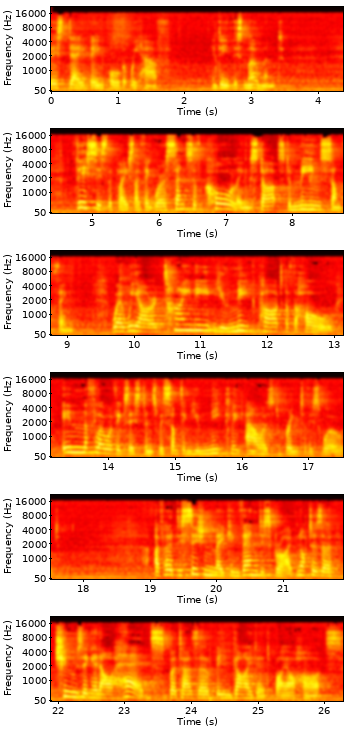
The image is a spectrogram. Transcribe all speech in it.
this day being all that we have, indeed, this moment. This is the place, I think, where a sense of calling starts to mean something, where we are a tiny, unique part of the whole in the flow of existence with something uniquely ours to bring to this world. I've heard decision making then described not as a choosing in our heads, but as a being guided by our hearts.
